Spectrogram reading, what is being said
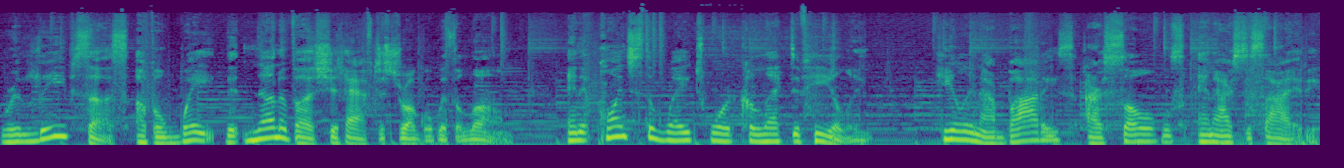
relieves us of a weight that none of us should have to struggle with alone. And it points the way toward collective healing, healing our bodies, our souls, and our society.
